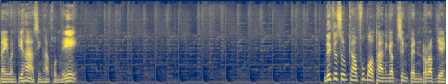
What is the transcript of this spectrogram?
ในวันที่ 5 สิงหาคมนี้นี่คือสรุปข่าวฟุตบอลไทยนะครับ ซึ่งเป็นรอบเย็น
